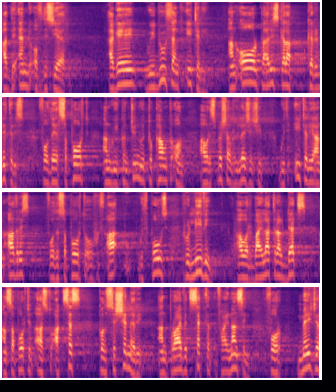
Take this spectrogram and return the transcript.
at the end of this year. Again, we do thank Italy and all Paris Club creditors for their support, and we continue to count on our special relationship with Italy and others for the support of uh, with both relieving our bilateral debts and supporting us to access concessionary and private sector financing for major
